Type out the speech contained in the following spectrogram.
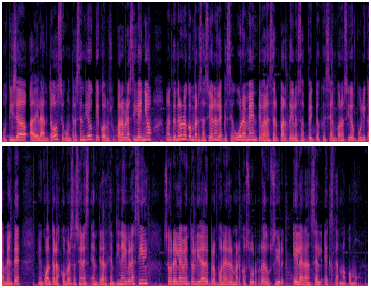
Bustillo adelantó, según trascendió, que con su par brasileño mantendrá una conversación en la que seguramente van a ser parte de los aspectos que se han conocido públicamente en cuanto a las conversaciones entre Argentina y Brasil sobre la eventualidad de proponer el Mercosur reducir el arancel externo común.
